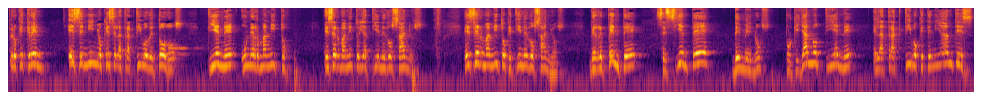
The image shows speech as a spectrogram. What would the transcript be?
Pero ¿qué creen? Ese niño que es el atractivo de todos tiene un hermanito. Ese hermanito ya tiene dos años. Ese hermanito que tiene dos años de repente se siente de menos porque ya no tiene el atractivo que tenía antes.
